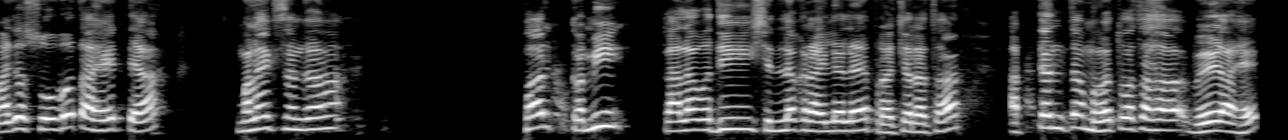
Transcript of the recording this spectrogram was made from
माझ्या सोबत आहेत त्या. मला एक सांगा फार कमी कालावधी शिल्लक राहिलेला आहे प्रचाराचा. अत्यंत महत्त्वाचा हा वेळ आहे.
